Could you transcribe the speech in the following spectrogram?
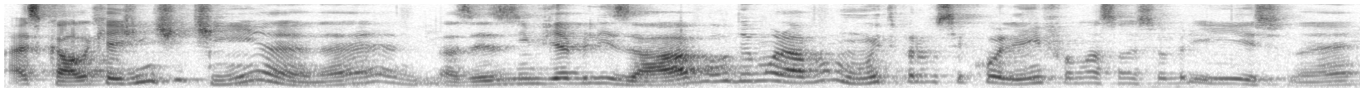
A escala que a gente tinha, né, às vezes inviabilizava ou demorava muito para você colher informações sobre isso, né?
